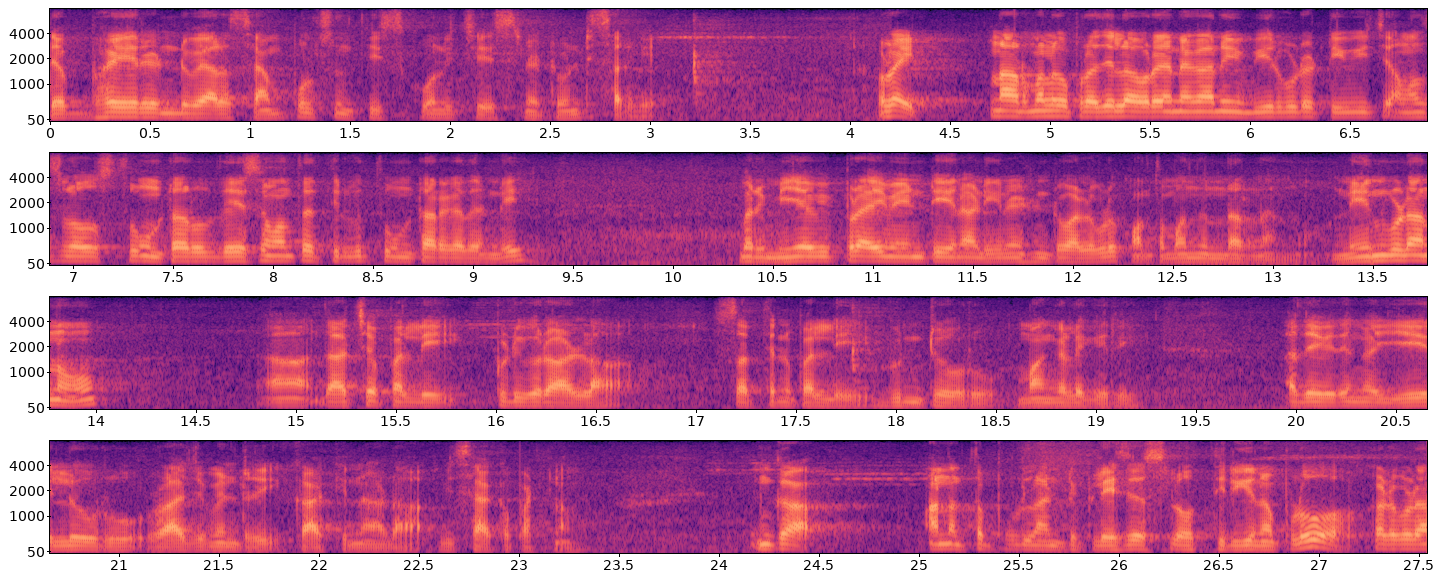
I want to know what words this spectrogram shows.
డెబ్భై రెండు వేల శాంపుల్స్ని తీసుకొని చేసినటువంటి సర్వే. రైట్. నార్మల్గా ప్రజలు ఎవరైనా కానీ మీరు కూడా టీవీ ఛానల్స్లో వస్తూ ఉంటారు. దేశం అంతా తిరుగుతూ ఉంటారు కదండి. మరి మీ అభిప్రాయం ఏంటి అని అడిగినటువంటి వాళ్ళు కూడా కొంతమంది ఉన్నారు నన్ను. నేను కూడాను దాచేపల్లి పిడుగురాళ్ళ సత్తెనపల్లి గుంటూరు మంగళగిరి అదేవిధంగా ఏలూరు రాజమండ్రి కాకినాడ విశాఖపట్నం. ఇంకా అనంతపూర్ లాంటి ప్లేసెస్లో తిరిగినప్పుడు అక్కడ కూడా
